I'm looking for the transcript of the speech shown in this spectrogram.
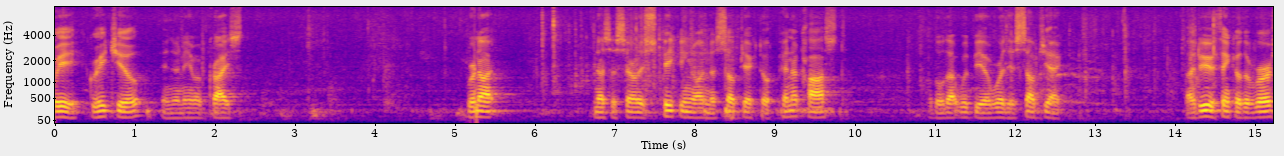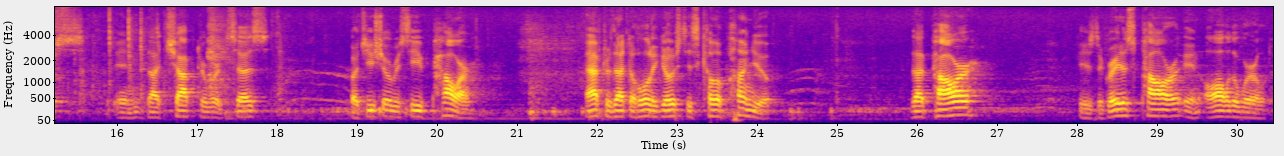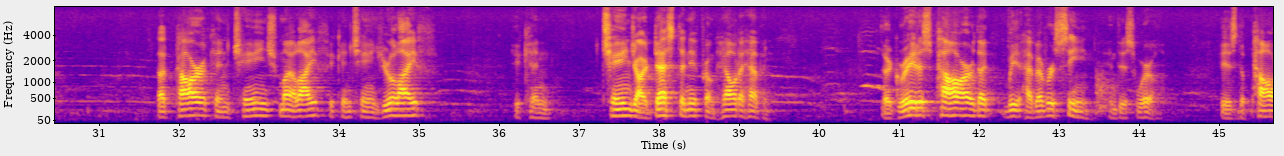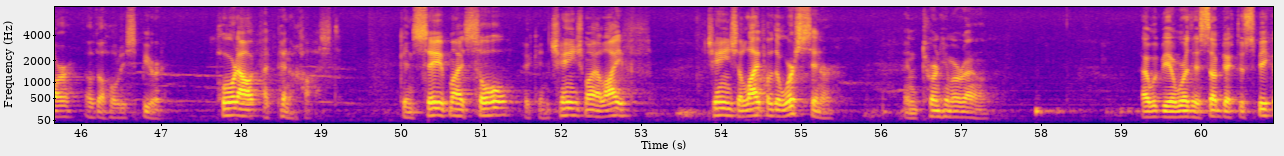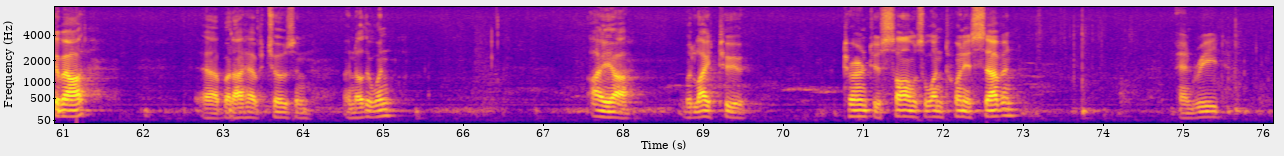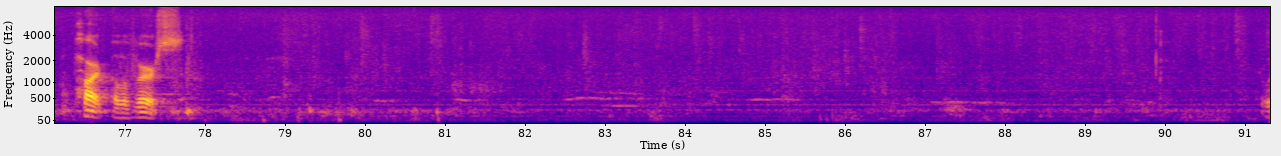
we greet you in the name of Christ. We're not necessarily speaking on the subject of Pentecost, although that would be a worthy subject. I do think of the verse in that chapter where it says, But ye shall receive power. After that, the Holy Ghost is come upon you. That power is the greatest power in all the world. That power can change my life, it can change your life, it can change our destiny from hell to heaven. The greatest power that we have ever seen in this world is the power of the Holy Spirit poured out at Pentecost. It can save my soul, it can change my life, change the life of the worst sinner, and turn him around. That would be a worthy subject to speak about, uh, but I have chosen another one. I uh, would like to turn to Psalms 127 and read part of a verse.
